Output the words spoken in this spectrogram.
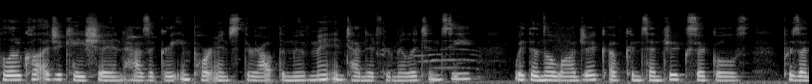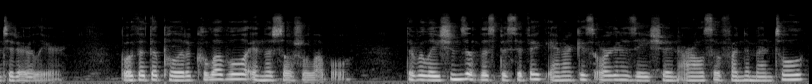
Political education has a great importance throughout the movement intended for militancy within the logic of concentric circles presented earlier, both at the political level and the social level. The relations of the specific anarchist organization are also fundamental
